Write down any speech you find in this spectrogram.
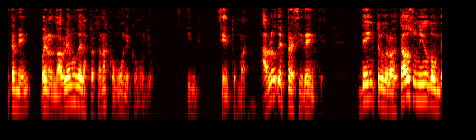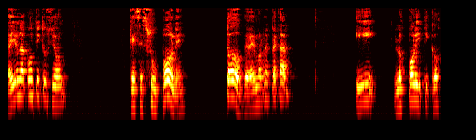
también, bueno, no hablemos de las personas comunes como yo y cientos más. Hablo de presidentes dentro de los Estados Unidos donde hay una constitución que se supone todos debemos respetar y los políticos,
